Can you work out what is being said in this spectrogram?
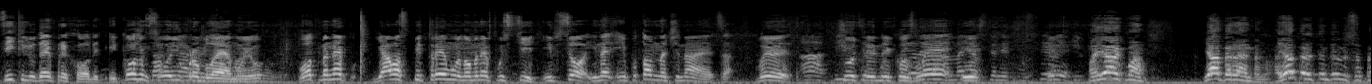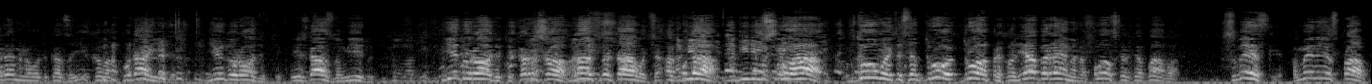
стільки людей приходить, і кожен своєю проблемою. От мене п- я вас підтримую, але мене пустіть. І все, і, на- і потім починається. Ви чуть ли не козли, а і мене ж не пустили. І А як вам? Я беременна. А я перед тим дивлюся, беременна, от така заїхала. Куди їдеш? Їду родити. І з газом їдуть. Їду родити, хорошо, нас вертаються. А куди? Друга. Вдумайтеся, друга, друга приходить. Я беременна, полскарка баба. В смислі? А в мене є справка.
